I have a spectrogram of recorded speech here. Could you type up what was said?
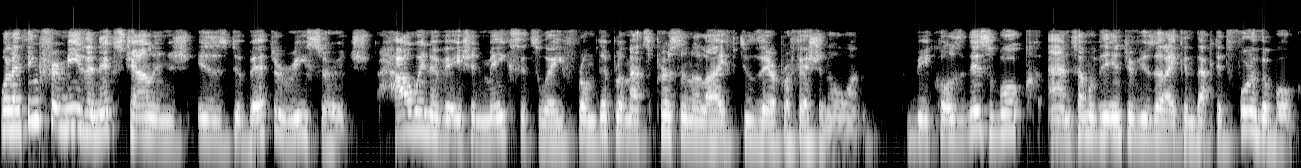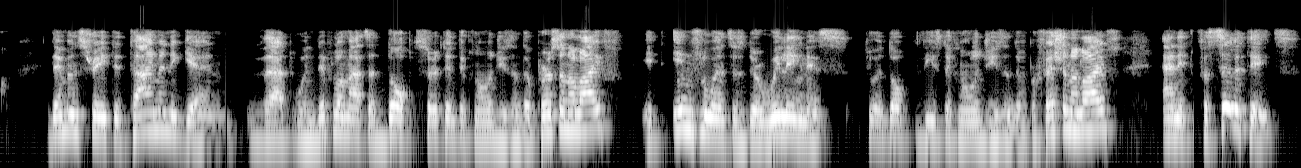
Well, I think for me, the next challenge is to better research how innovation makes its way from diplomats' personal life to their professional one. Because this book and some of the interviews that I conducted for the book demonstrated time and again that when diplomats adopt certain technologies in their personal life, it influences their willingness to adopt these technologies in their professional lives, and it facilitates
